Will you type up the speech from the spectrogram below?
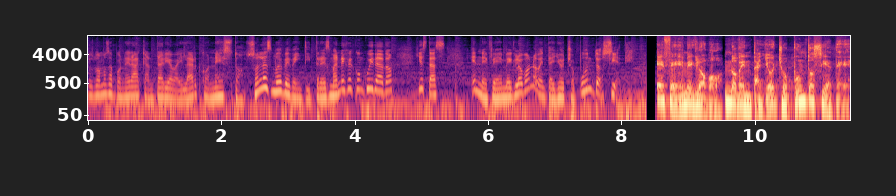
nos vamos a poner a cantar y a bailar con esto. Son las 9.23, maneja con cuidado y estás en FM Globo 98.7. FM Globo 98.7.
